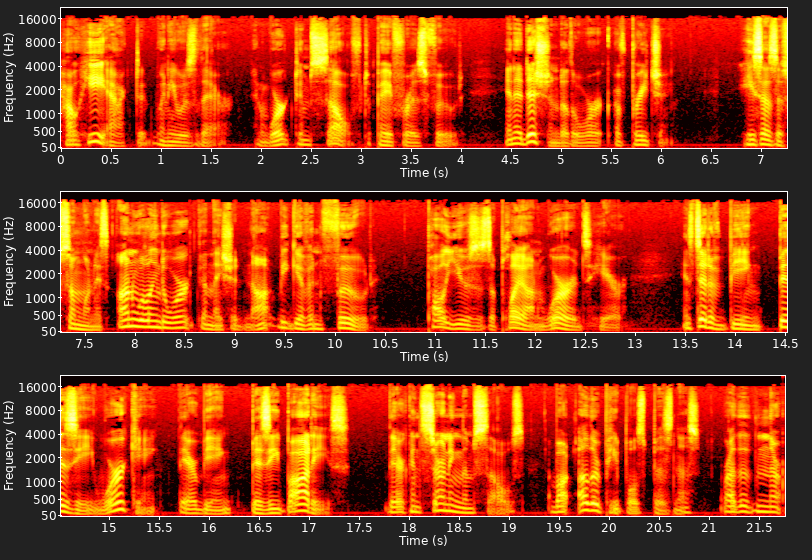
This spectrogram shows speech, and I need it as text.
how he acted when he was there and worked himself to pay for his food, in addition to the work of preaching. He says if someone is unwilling to work, then they should not be given food. Paul uses a play on words here Instead of being busy working, they are being busy bodies. They are concerning themselves about other people's business rather than their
